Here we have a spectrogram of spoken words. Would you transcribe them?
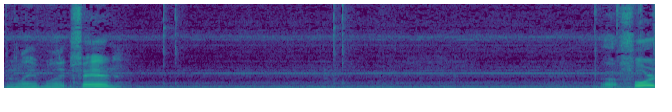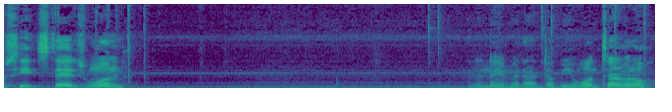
And label it fan. Uh, four's heat stage one. I'm gonna name it our W1 terminal.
